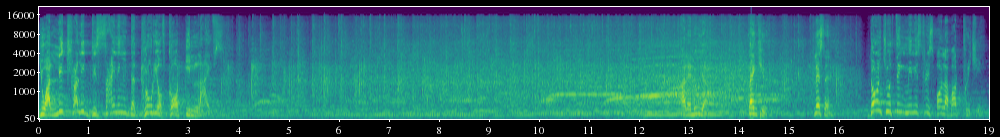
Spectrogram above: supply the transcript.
You are literally designing the glory of God in lives. Hallelujah Thank you. Listen, don't you think ministry is all about preaching?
